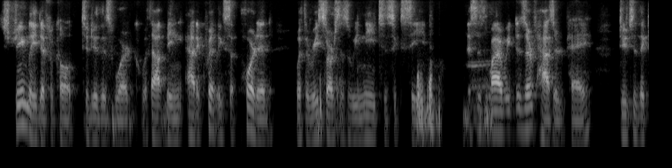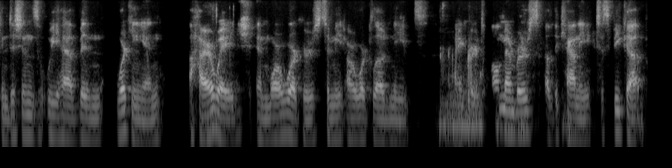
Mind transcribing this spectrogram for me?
extremely difficult to do this work without being adequately supported with the resources we need to succeed. This is why we deserve hazard pay due to the conditions we have been working in, a higher wage and more workers to meet our workload needs. I encourage all members of the county to speak up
